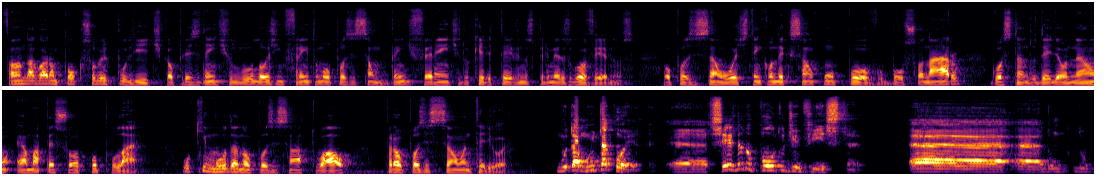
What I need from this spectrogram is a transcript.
Falando agora um pouco sobre política, o presidente Lula hoje enfrenta uma oposição bem diferente do que ele teve nos primeiros governos. A oposição hoje tem conexão com o povo. Bolsonaro gostando dele ou não, é uma pessoa popular. O que muda na oposição atual para a oposição anterior? Muda muita coisa, é, seja do ponto de vista é, é, do, do,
